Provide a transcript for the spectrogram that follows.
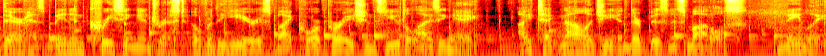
There has been increasing interest over the years by corporations utilizing AI technology in their business models, namely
